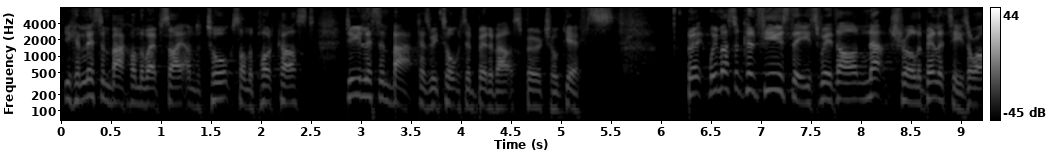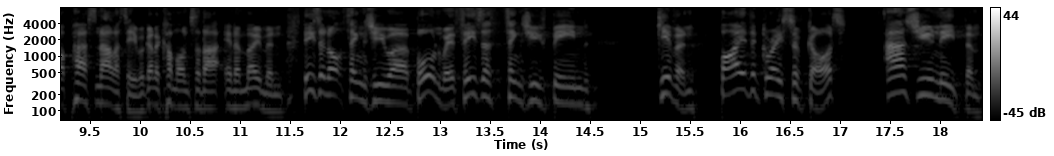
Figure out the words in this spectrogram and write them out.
you can listen back on the website under talks on the podcast. Do listen back as we talked a bit about spiritual gifts. But we mustn't confuse these with our natural abilities or our personality. We're going to come on to that in a moment. These are not things you were born with, these are things you've been given by the grace of God as you need them.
